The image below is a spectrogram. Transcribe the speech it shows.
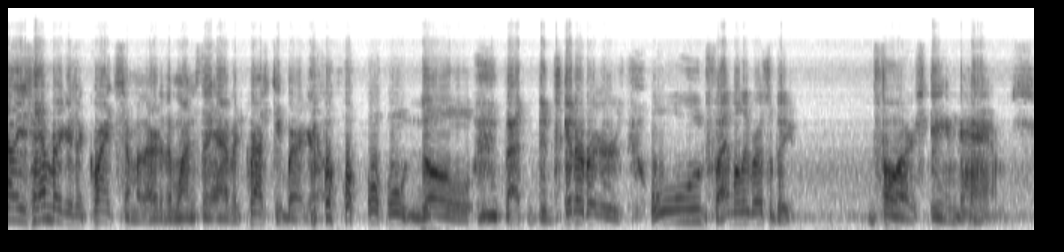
Know, these hamburgers are quite similar to the ones they have at Krusty Burger. Oh, no. Patented Skinner Burgers. Old family recipe. For steamed hams.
